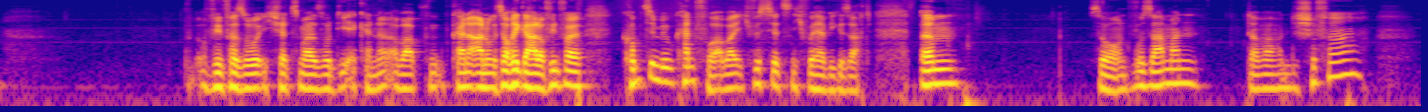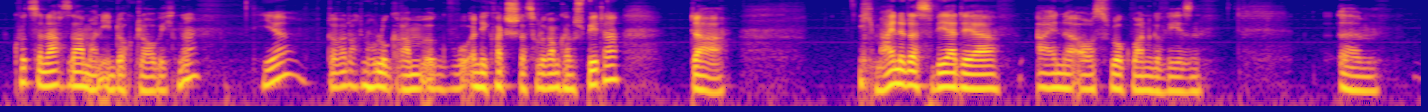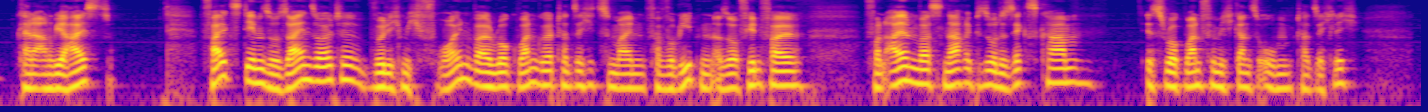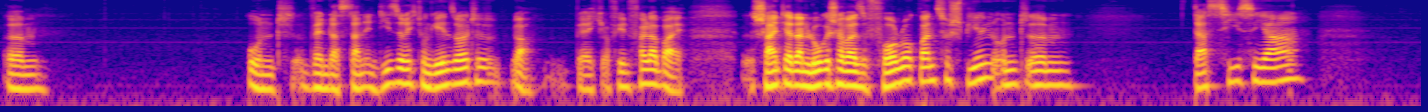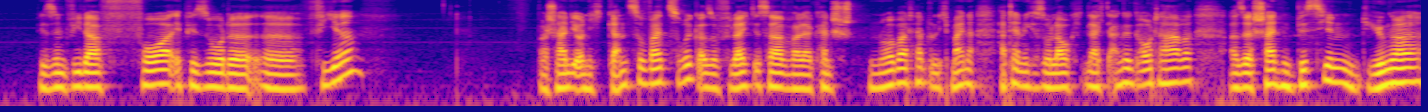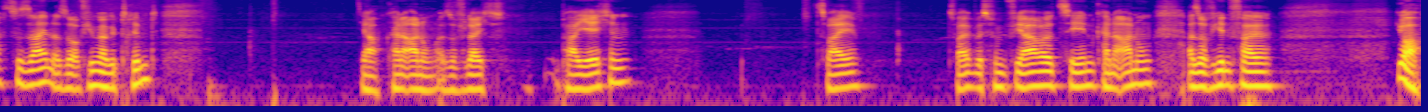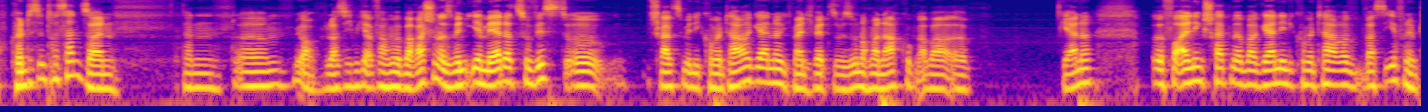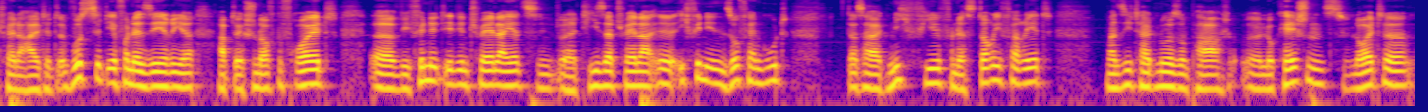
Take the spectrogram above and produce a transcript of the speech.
Auf jeden Fall so, ich schätze mal so die Ecke, ne? Aber keine Ahnung, ist auch egal. Auf jeden Fall kommt sie mir bekannt vor, aber ich wüsste jetzt nicht, woher, wie gesagt. Ähm, so, und wo sah man? Da waren die Schiffe. Kurz danach sah man ihn doch, glaube ich, ne? Hier, da war doch ein Hologramm irgendwo. Ne, Quatsch, das Hologramm kam später da. Ich meine, das wäre der eine aus Rogue One gewesen. Ähm, keine Ahnung, wie er heißt. Falls dem so sein sollte, würde ich mich freuen, weil Rogue One gehört tatsächlich zu meinen Favoriten. Also auf jeden Fall von allem, was nach Episode 6 kam, ist Rogue One für mich ganz oben tatsächlich. Ähm, und wenn das dann in diese Richtung gehen sollte, ja, wäre ich auf jeden Fall dabei scheint ja dann logischerweise vor Rogue One zu spielen und ähm, das hieße ja, wir sind wieder vor Episode äh, 4. Wahrscheinlich auch nicht ganz so weit zurück. Also vielleicht ist er, weil er kein Schnurrbart hat. Und ich meine, hat er nicht so leicht angegraute Haare. Also er scheint ein bisschen jünger zu sein, also auf jünger getrimmt. Ja, keine Ahnung. Also vielleicht ein paar Jährchen. Zwei, zwei bis fünf Jahre, zehn, keine Ahnung. Also auf jeden Fall, ja, könnte es interessant sein. Dann, ähm, ja, lasse ich mich einfach mal überraschen. Also wenn ihr mehr dazu wisst, äh, schreibt es mir in die Kommentare gerne. Ich meine, ich werde sowieso nochmal nachgucken, aber äh, gerne. Äh, vor allen Dingen schreibt mir aber gerne in die Kommentare, was ihr von dem Trailer haltet. Wusstet ihr von der Serie? Habt ihr euch schon darauf gefreut? Äh, wie findet ihr den Trailer jetzt? Oder Teaser-Trailer? Äh, ich finde ihn insofern gut, dass er halt nicht viel von der Story verrät Man sieht halt nur so ein paar äh, Locations, Leute,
